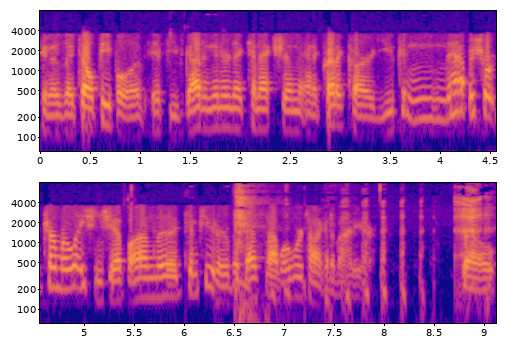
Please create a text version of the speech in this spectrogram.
you know, as I tell people, if you've got an internet connection and a credit card, you can have a short-term relationship on the computer, but that's not what we're talking about here. So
